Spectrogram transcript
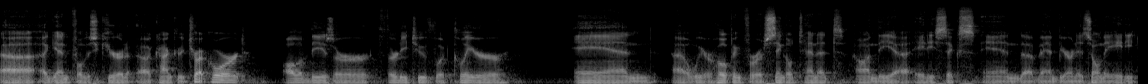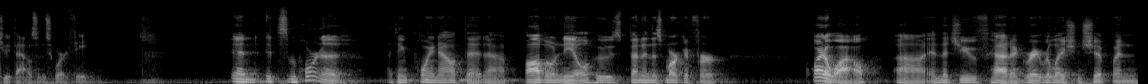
Uh, again, fully secured uh, concrete truck court. All of these are 32 foot clear, and uh, we are hoping for a single tenant on the uh, 86 and uh, Van Buren. It's only 82,000 square feet. And it's important to, I think, point out that Bob O'Neill, who's been in this market for quite a while, uh, and that you've had a great relationship and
